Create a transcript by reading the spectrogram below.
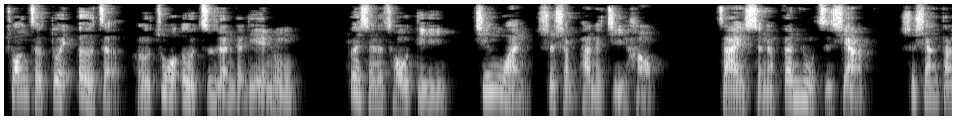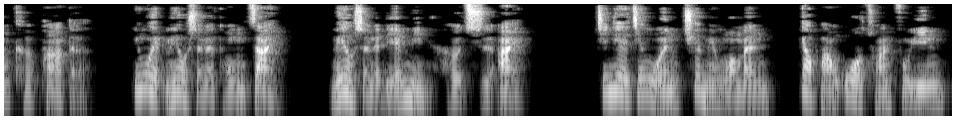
装着对恶者和作恶之人的烈怒，对神的仇敌。今晚是审判的记号，在神的愤怒之下是相当可怕的，因为没有神的同在，没有神的怜悯和慈爱。今天的经文劝勉我们要把握传福音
